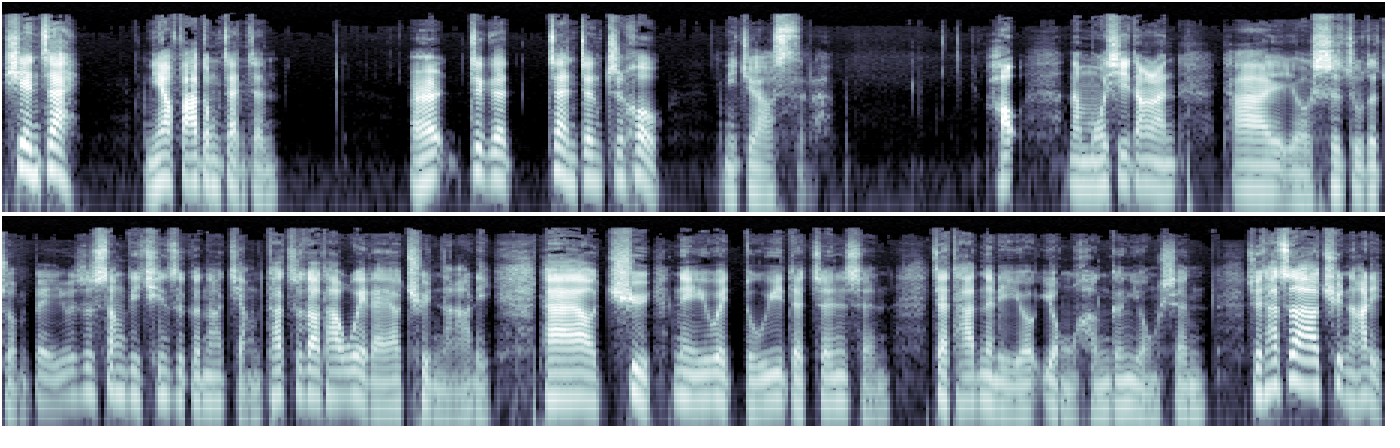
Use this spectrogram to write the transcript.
现在你要发动战争，而这个战争之后，你就要死了。好，那摩西当然他有十足的准备，因为是上帝亲自跟他讲，他知道他未来要去哪里，他要去那一位独一的真神，在他那里有永恒跟永生，所以他知道要去哪里。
